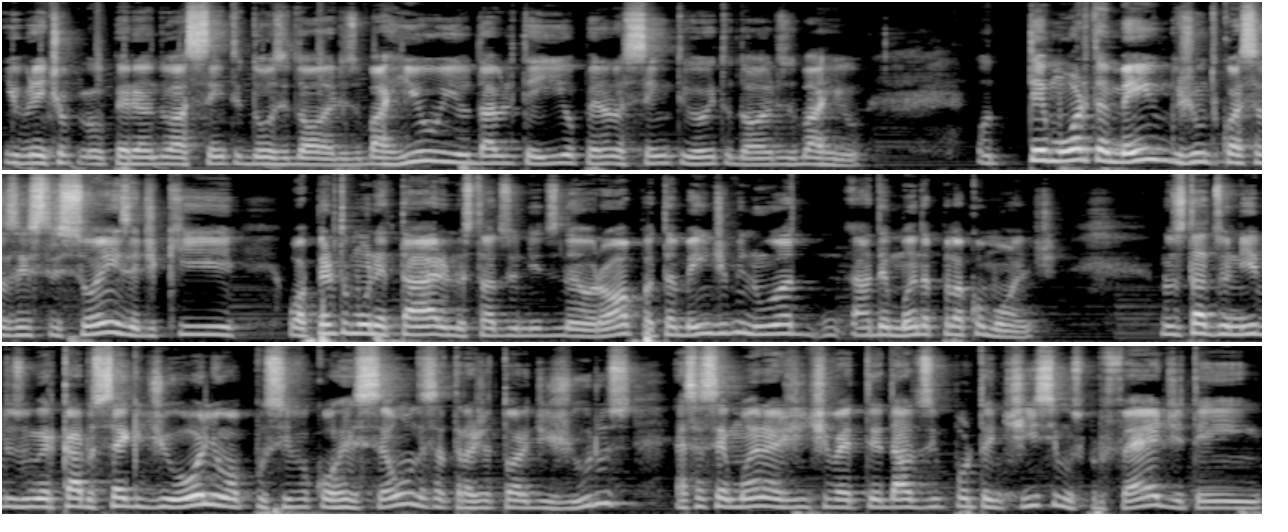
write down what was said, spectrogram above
e o Brent operando a 112 dólares o barril e o WTI operando a 108 dólares o barril. O temor também, junto com essas restrições, é de que o aperto monetário nos Estados Unidos e na Europa também diminua a demanda pela commodity. Nos Estados Unidos, o mercado segue de olho uma possível correção dessa trajetória de juros. Essa semana a gente vai ter dados importantíssimos para o Fed: tem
